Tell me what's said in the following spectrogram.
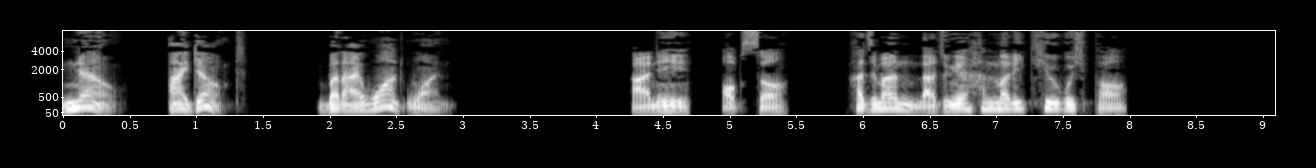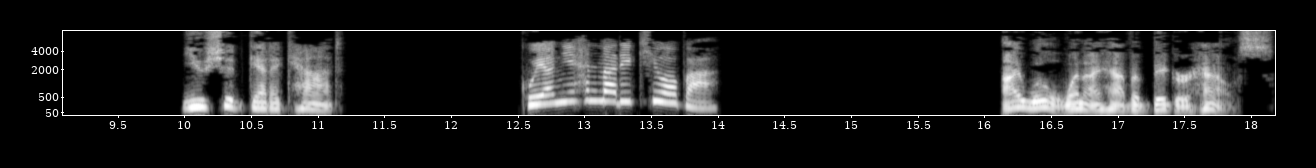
No, I don't. But I want one. 아니, 없어. 하지만 나중에 한 마리 키우고 싶어. You should get a cat. 고양이 한 마리 키워봐. I will when I have a bigger house.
